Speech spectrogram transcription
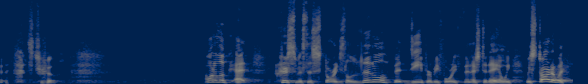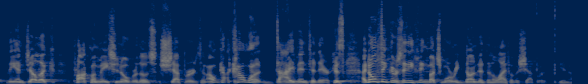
it's true. I want to look at Christmas, this story, just a little bit deeper before we finish today. And we, we started with the angelic proclamation over those shepherds. And I, I kind of want to dive into there because I don't think there's anything much more redundant than the life of a shepherd, you know?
